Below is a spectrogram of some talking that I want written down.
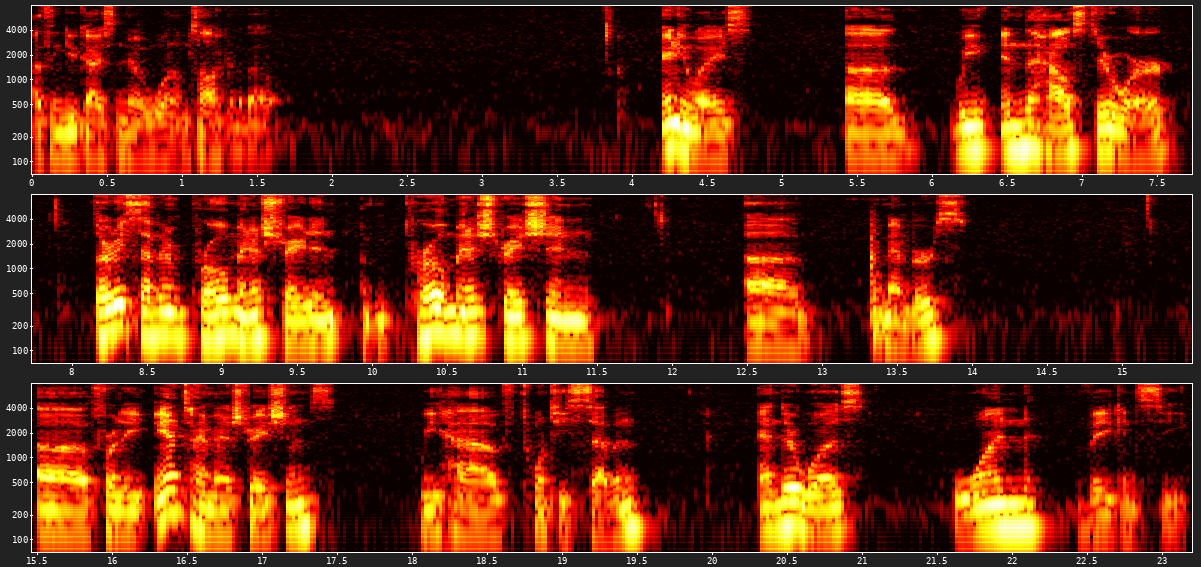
I think you guys know what I'm talking about. Anyways, uh, we in the house there were 37 pro administration pro administration uh, members. Uh, for the anti administrations, we have 27, and there was one vacancy.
